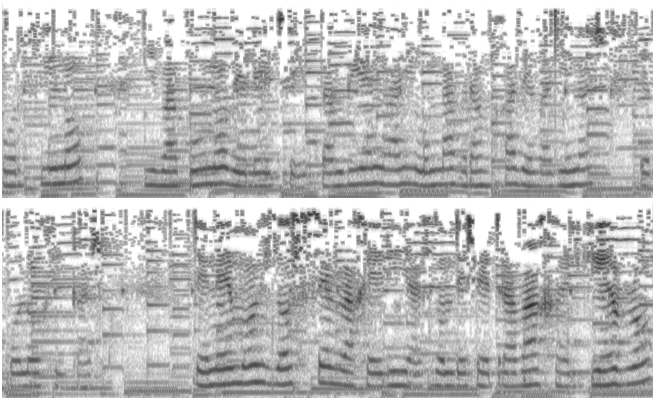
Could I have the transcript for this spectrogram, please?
porcino, y vacuno de leche. También hay una granja de gallinas ecológicas. Tenemos dos cerrajerías donde se trabaja el hierro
